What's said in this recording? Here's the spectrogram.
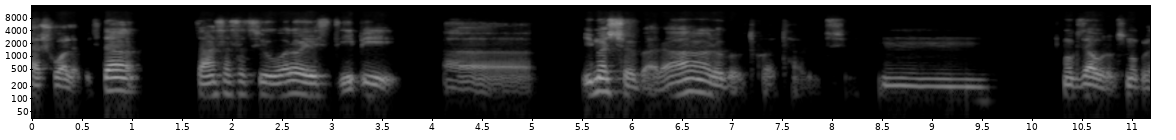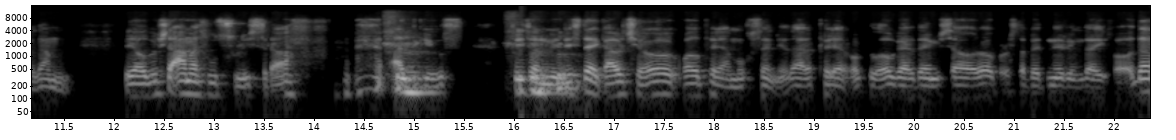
საშუალებით და ძალიან სასაცილოა რომ ეს ტიპი აა იმაშება რა როგორ ვთქვა თავისი მ მოგზაურობს მოკლედ ამ რეალობებში და ამას უსვლის რა ადგილს. თვითონ მიდის და ეკავრჩეო ყველაფერი ამოხსენია და არაფერი არ ყოფილა გარდა იმისაო რომ პროსტა ბედნიერი უნდა იყო და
